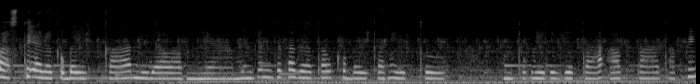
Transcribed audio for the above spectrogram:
pasti ada kebaikan di dalamnya. Mungkin kita gak tahu kebaikan itu untuk diri kita apa tapi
